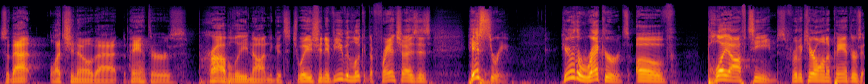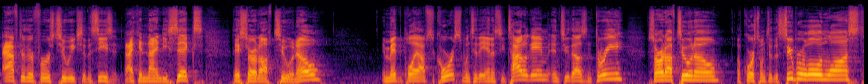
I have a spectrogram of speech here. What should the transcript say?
So that lets you know that the Panthers probably not in a good situation. If you even look at the franchise's history, here are the records of playoff teams for the Carolina Panthers after their first two weeks of the season. Back in 96, they started off 2 0 and made the playoffs, of course, went to the NFC title game in 2003. Started off 2 0. Of course, went to the Super Bowl and lost.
